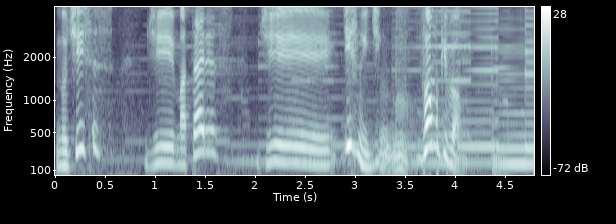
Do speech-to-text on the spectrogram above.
notícias, de matérias, de. Enfim, de... vamos que vamos.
